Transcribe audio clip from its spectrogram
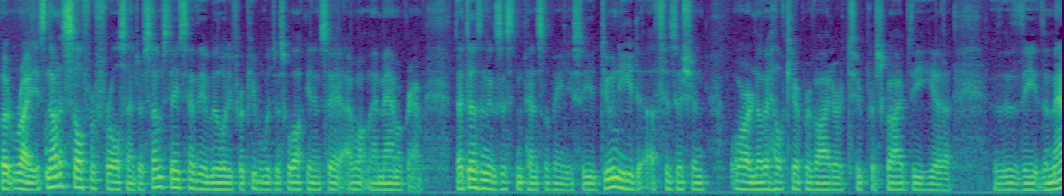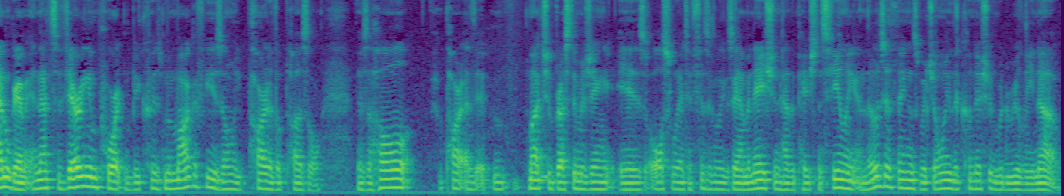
But right, it's not a self referral center. Some states have the ability for people to just walk in and say, "I want my mammogram." That doesn't exist in Pennsylvania. So you do need a physician or another healthcare provider to prescribe the. Uh, the, the mammogram, and that's very important because mammography is only part of a puzzle. There's a whole part of it, much of breast imaging is also related to physical examination, how the patient's feeling, and those are things which only the clinician would really know.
